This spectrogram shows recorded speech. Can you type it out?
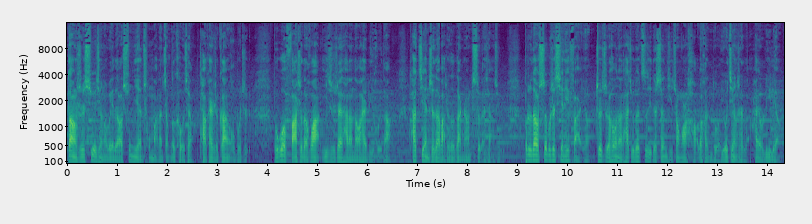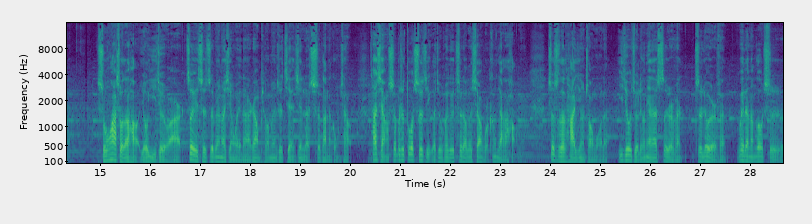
当时血腥的味道瞬间充满了整个口腔，他开始干呕不止。不过法师的话一直在他的脑海里回荡，他坚持的把这个肝脏吃了下去。不知道是不是心理反应，这之后呢，他觉得自己的身体状况好了很多，有精神了，还有力量了。俗话说得好，有一就有二。这一次治病的行为呢，让朴明植坚信了吃肝的功效。他想，是不是多吃几个就会对治疗的效果更加的好呢？这时的他已经着魔了。一九九零年的四月份至六月份，为了能够吃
